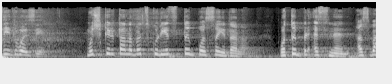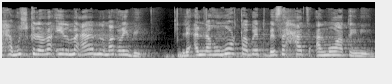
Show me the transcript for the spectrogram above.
سيد وزير مشكل طلبة كلية الطب والصيدلة وطب الأسنان أصبح مشكل الرأي العام المغربي لأنه مرتبط بصحة المواطنين.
